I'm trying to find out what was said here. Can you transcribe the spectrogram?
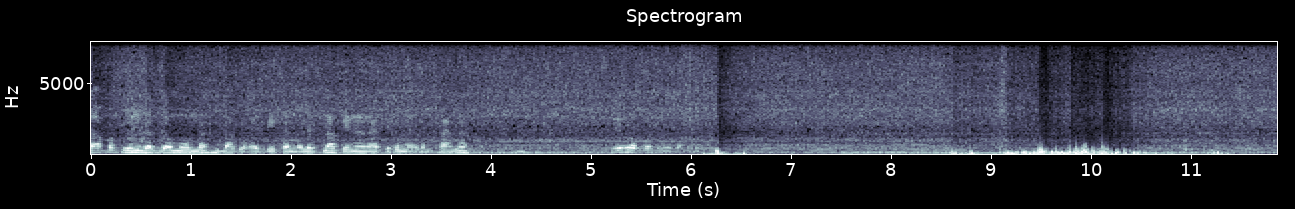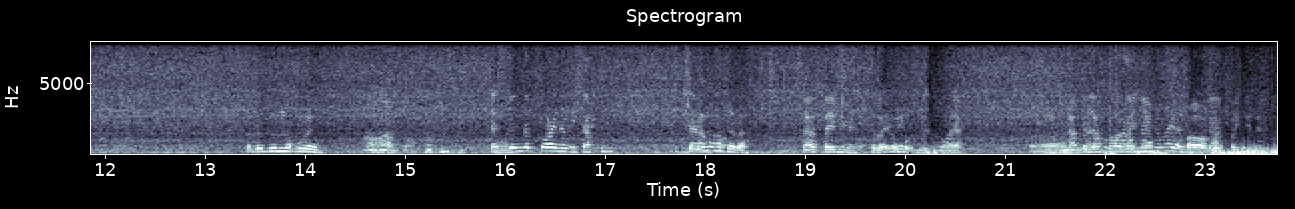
Tapos lundag ka muna bago kayo pitan ulit na. Pinan natin kung mayroon pa na. Sige po, boss. Taga doon ako eh. Oo nga po. Tapos dundag po kayo ng isa. Saan lang po. nakatira? Sa timing. Sabay mo. Upo po kaya? Ah, Malapit lang po agad niya. Oo. Din ito.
